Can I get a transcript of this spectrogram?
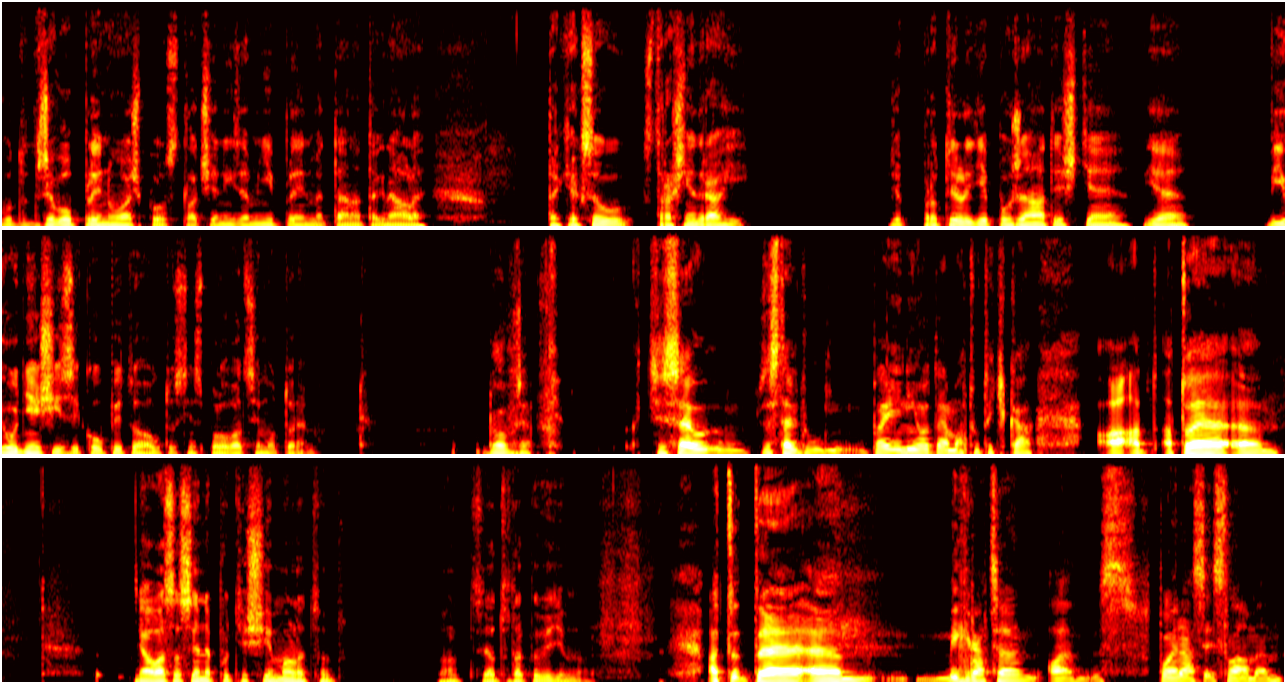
od dřevoplynu až po stlačený zemní plyn, metan a tak dále, tak jak jsou strašně drahý. Že pro ty lidi pořád ještě je výhodnější si koupit to auto s tím spalovacím motorem. Dobře. Chci se zastavit u úplně jiného tématu teďka. A, a, a to je... Um... Já vás asi nepotěším, ale to, ale já to takhle vidím. No. A to, to je um, migrace ale spojená s islámem.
